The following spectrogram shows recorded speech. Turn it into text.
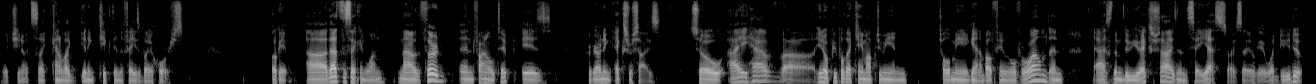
which you know it's like kind of like getting kicked in the face by a horse. Okay uh, that's the second one. Now the third and final tip is regarding exercise. So i have uh, you know people that came up to me and told me again about feeling overwhelmed and asked them do you exercise? And say yes. So i say okay what do you do?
